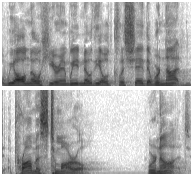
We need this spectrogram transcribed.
we all know here, and we know the old cliche that we're not promised tomorrow. We're not.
